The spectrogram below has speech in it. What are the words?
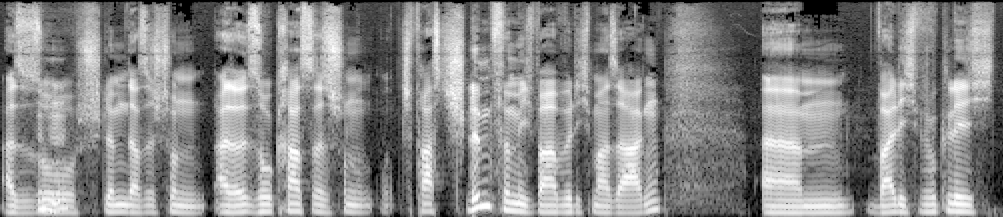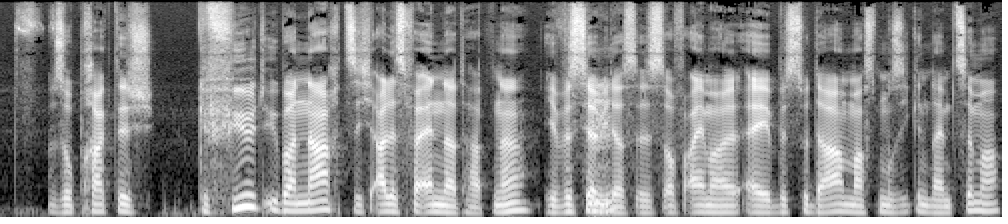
Also so Mhm. schlimm, dass es schon, also so krass, dass es schon fast schlimm für mich war, würde ich mal sagen. Ähm, weil ich wirklich so praktisch gefühlt über Nacht sich alles verändert hat, ne? Ihr wisst ja, wie Mhm. das ist. Auf einmal, ey, bist du da, machst Musik in deinem Zimmer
